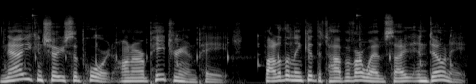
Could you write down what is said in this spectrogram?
Now you can show your support on our Patreon page. Follow the link at the top of our website and donate.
